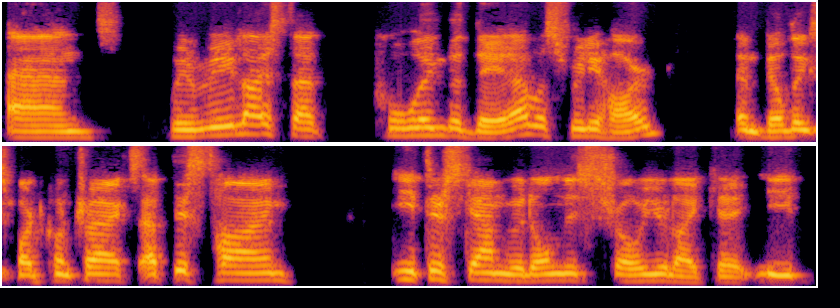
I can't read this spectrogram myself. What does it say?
And we realized that pulling the data was really hard and building smart contracts. At this time, Etherscan would only show you like a ETH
